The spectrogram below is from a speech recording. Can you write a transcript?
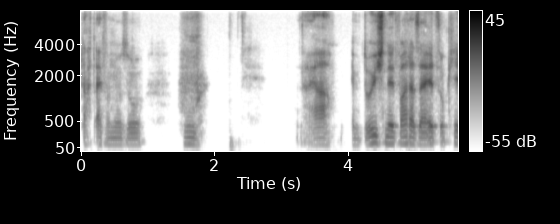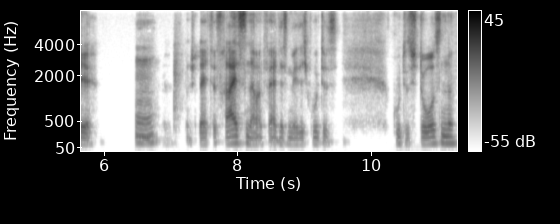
dachte einfach nur so, puh, naja, im Durchschnitt war das ja jetzt okay. Mhm. ein schlechtes Reißen, aber ein verhältnismäßig gutes, gutes Stoßen.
